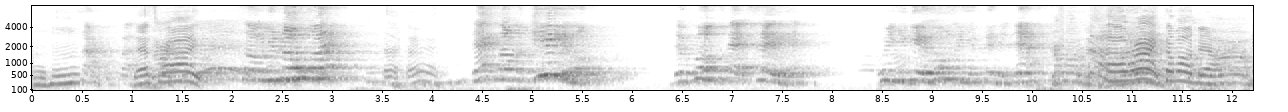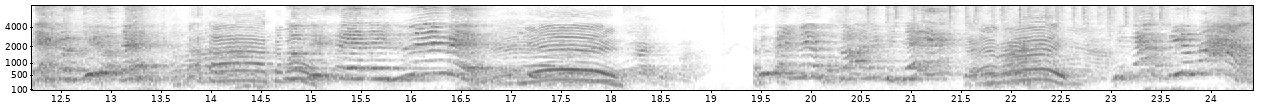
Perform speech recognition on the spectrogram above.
Mm-hmm. sacrifice. That's right. So you know what? That's gonna kill the folks that said when you get holy you finna die. Come on now. All right. Come on now. That could kill that. Ah, come Because he on. said they living. Yes. You can't live for God if you're dead. That's right. You gotta be alive.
